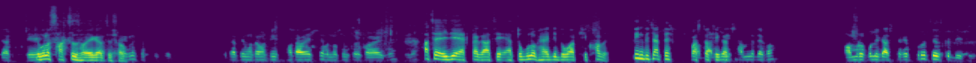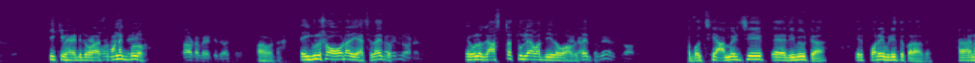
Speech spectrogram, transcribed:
চারটে। এগুলো সাকসেস হয়ে গেছে সব। এগুলো হয়েছে। এটাতে মোটামুটি ছটা হয়েছে আবার নতুন করে করা হয়েছে। আচ্ছা এই যে একটা গাছে এতগুলো ভ্যারাইটি দেওয়া ঠিক হবে? তিনটে চারটে পাঁচটা ঠিক আছে? সামনে দেখো অম্রপলি গাছটাকে পুরো চেঞ্জ করে দিয়েছি। কি কি ভ্যারাইটি দেওয়া আছে? অনেকগুলো? বারোটা ভ্যারাইটি দেওয়া আছে। বারোটা। এইগুলো সব অর্ডারই আছে তাই তো? এগুলো গাছটা তুলে আবার দিয়ে দেওয়া হবে তাই তো? বলছি আমের যে রিভিউটা এর পরে ভিডিওতে করা হবে। হ্যাঁ। কেন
